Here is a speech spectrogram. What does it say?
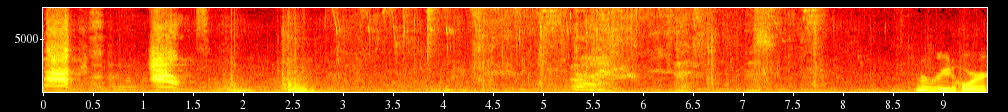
fuck out! What a rude whore.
